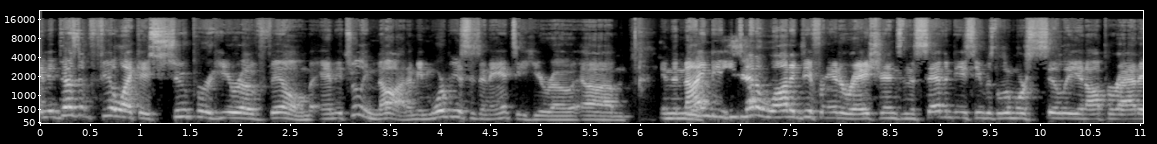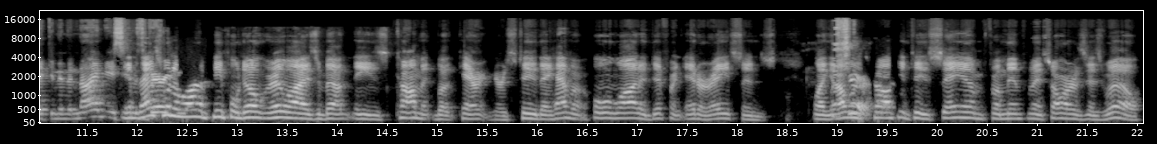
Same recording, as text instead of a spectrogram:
and it doesn't feel like a superhero film and it's really not i mean morbius is an anti-hero um, in the Yeah. 90s he's had a lot of different iterations in the 70s he was a little more silly and operatic and in the 90s he And was that's very what a lot of people don't realize about these comic book characters too. They have a whole lot of different iterations. Like I was talking to Sam from Infamous Horrors as well,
